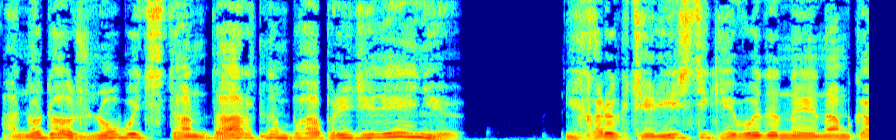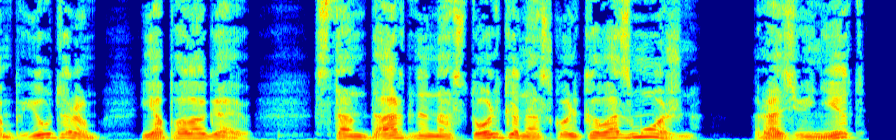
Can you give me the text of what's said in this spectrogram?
Оно должно быть стандартным по определению. И характеристики, выданные нам компьютером, я полагаю, стандартны настолько, насколько возможно. Разве нет?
